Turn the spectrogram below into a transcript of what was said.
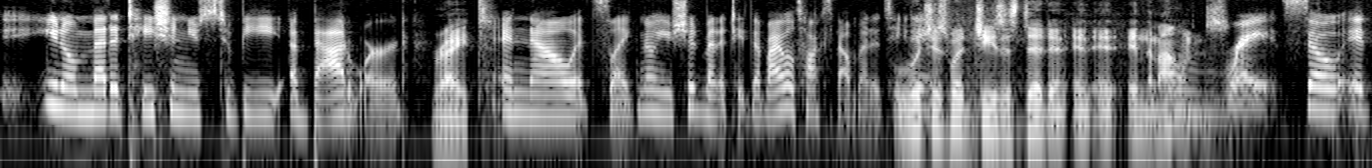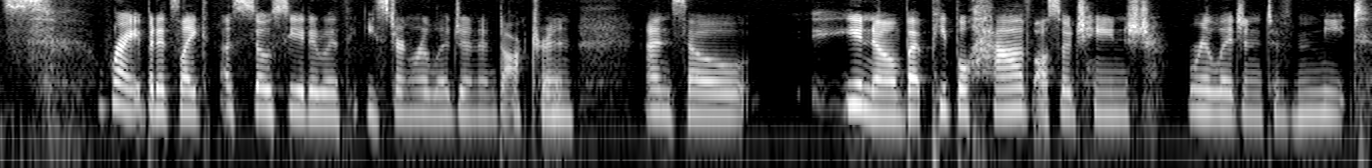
you know, meditation used to be a bad word, right. And now it's like, no, you should meditate. The Bible talks about meditating, which is what jesus did in, in, in the mountains. Right. So it's right, but it's like associated with Eastern religion and doctrine. And so, you know, but people have also changed religion to meet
